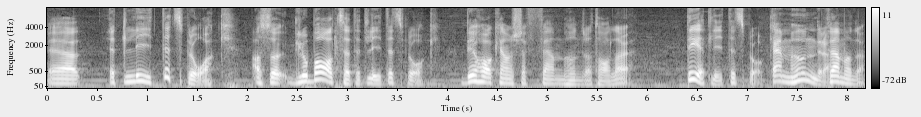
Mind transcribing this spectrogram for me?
Eh, ett litet språk, alltså globalt sett ett litet språk, det har kanske 500 talare. Det är ett litet språk. 500? 500.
